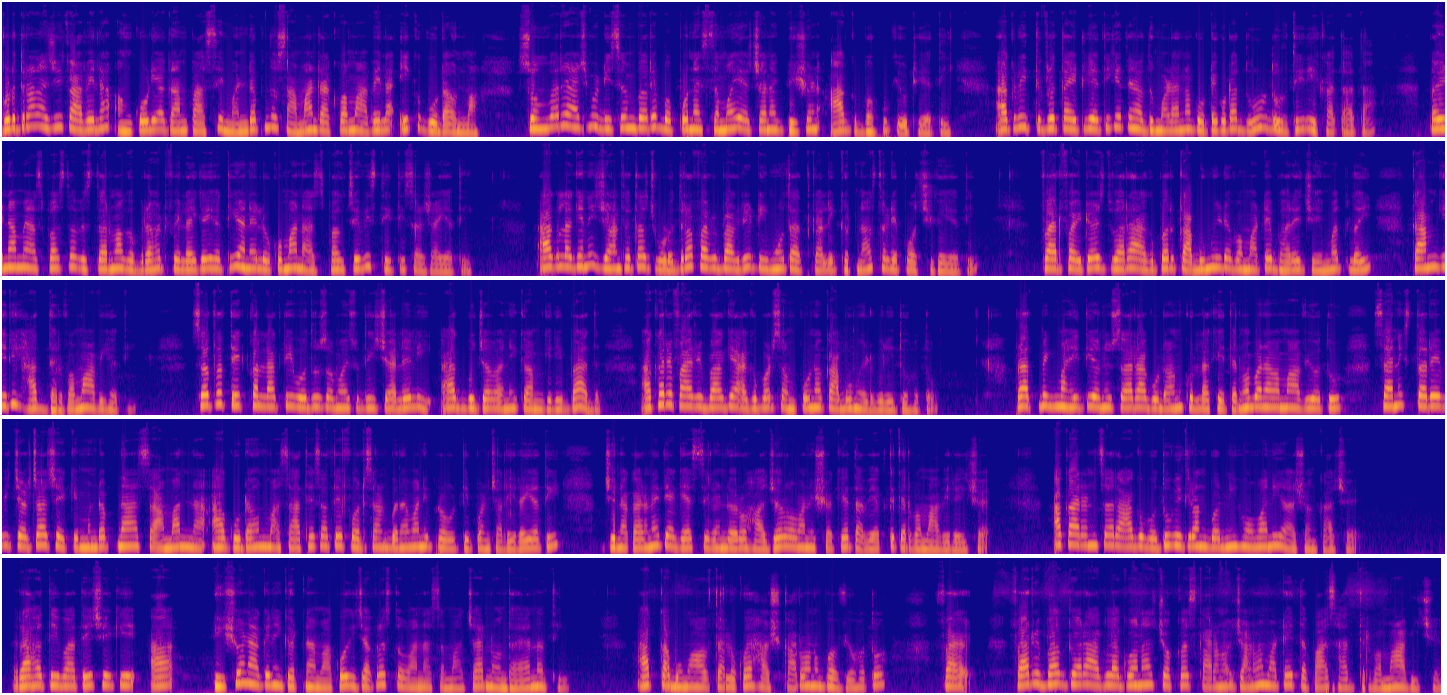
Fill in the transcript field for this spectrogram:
વડોદરા નજીક આવેલા અંકોડિયા ગામ પાસે મંડપનો સામાન રાખવામાં આવેલા એક ગોડાઉનમાં સોમવારે આઠમી ડિસેમ્બરે બપોરના સમયે અચાનક ભીષણ આગ ભભૂકી ઉઠી હતી. આગની તીવ્રતા એટલી હતી કે તેના ધુમાડાના ગોટે ગોટા દૂર દૂરથી દેખાતા હતા. પરિણામે આસપાસના વિસ્તારમાં ગભરાહટ ફેલાઈ ગઈ હતી અને લોકોમાં નાસભાગ જેવી સ્થિતિ સર્જાઈ હતી. આગ લાગ્યાની જાણ થતાં વડોદરા ફાયર વિભાગની ટીમો તાત્કાલિક ઘટના સ્થળે પહોંચી ગઈ હતી. ફાયર ફાઇટર્સ દ્વારા આગ પર કાબૂ મેળવવા માટે ભારે જહેમત લઈ કામગીરી હાથ ધરવામાં આવી હતી. સતત એક કલાકથી વધુ સમય સુધી ચાલેલી આગ બુઝાવવાની કામગીરી બાદ આખરે ફાયર વિભાગે આગ પર સંપૂર્ણ કાબૂ મેળવી લીધો હતો. પ્રાથમિક માહિતી અનુસાર આ ગોડાઉન ખુલ્લા ખેતરમાં બનાવવામાં આવ્યું હતું. સ્થાનિક સ્તરે એવી ચર્ચા છે કે મંડપના સામાનના આ ગોડાઉનમાં સાથે સાથે ફરસાણ બનાવવાની પ્રવૃત્તિ પણ ચાલી રહી હતી, જેના કારણે ત્યાં ગેસ સિલિન્ડરો હાજર હોવાની શક્યતા વ્યક્ત કરવામાં આવી રહી છે. આ કારણસર આગ વધુ વિકરાળ બની હોવાની આશંકા છે. રાહતી વાત એ છે કે આ ભીષણ આગની ઘટનામાં કોઈ ઇજાગ્રસ્ત હોવાના સમાચાર નોંધાયા નથી. આગ કાબૂમાં આવતા લોકોએ હાશકારો અનુભવ્યો હતો. ફાયર વિભાગ દ્વારા આગ લાગવાના ચોક્કસ કારણો જાણવા માટે તપાસ હાથ ધરવામાં આવી છે.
